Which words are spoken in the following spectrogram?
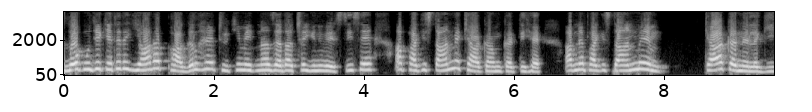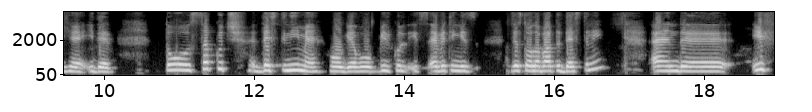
लोग मुझे कहते थे यार आप पागल हैं तुर्की में इतना ज़्यादा अच्छा यूनिवर्सिटीज है आप पाकिस्तान में क्या काम करती है? आपने पाकिस्तान में क्या करने लगी है इधर? तो सब कुछ डेस्टिनी में हो गया वो बिल्कुल it's everything is just all about the destiny and if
